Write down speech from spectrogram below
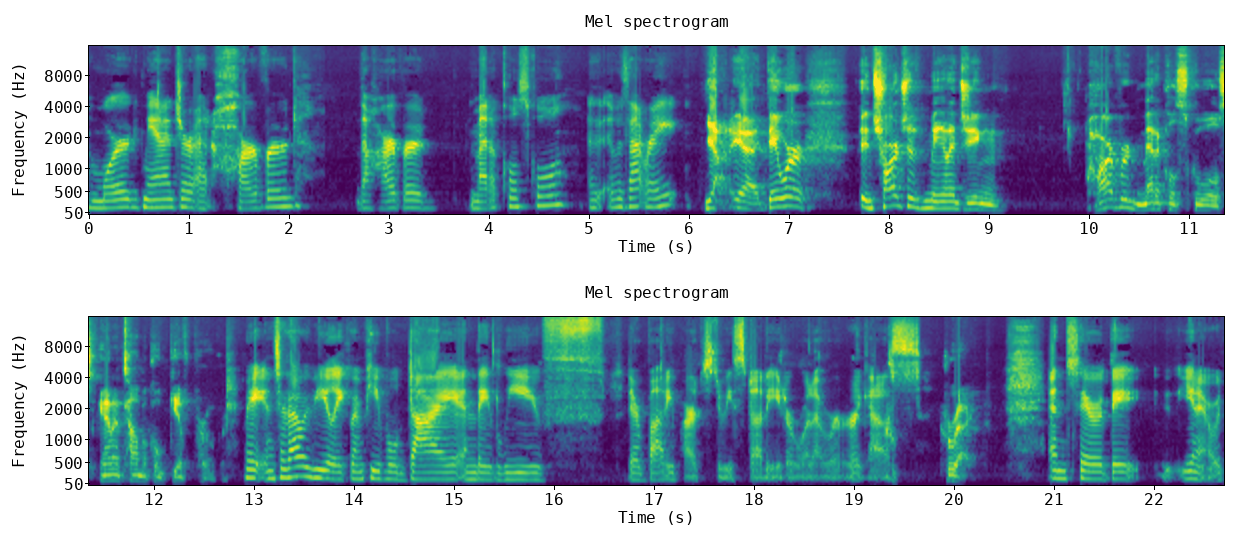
morgue manager at harvard the harvard medical school was that right Yeah. Yeah. They were in charge of managing Harvard Medical School's anatomical gift program. right and so that would be like when people die and they leave their body parts to be studied or whatever i guess. Correct. and so they you know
